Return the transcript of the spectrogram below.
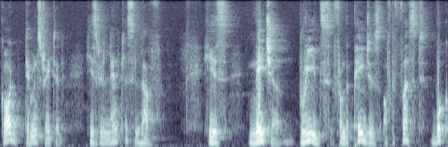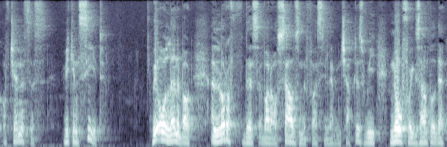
God demonstrated his relentless love. His nature breathes from the pages of the first book of Genesis. We can see it. We all learn about a lot of this about ourselves in the first 11 chapters. We know, for example, that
